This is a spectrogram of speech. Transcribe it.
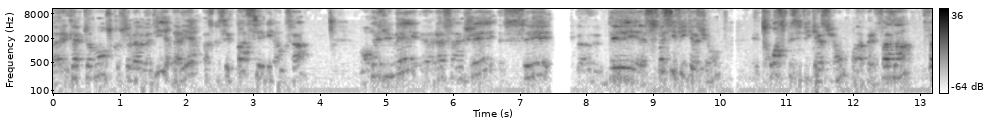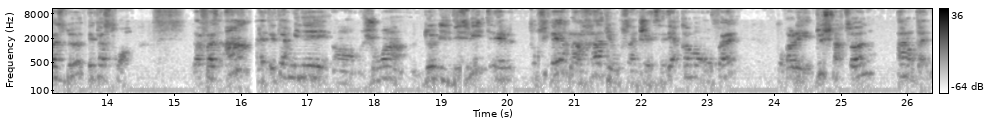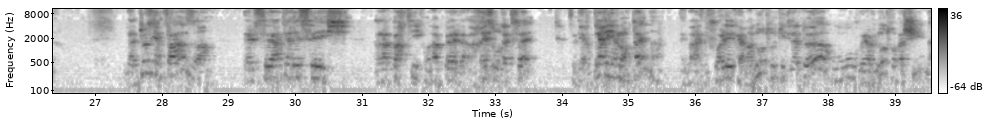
euh, exactement ce que cela veut dire derrière, parce que c'est pas si évident que ça. En résumé, la 5G, c'est des spécifications trois spécifications qu'on appelle phase 1, phase 2 et phase 3. La phase 1, elle a été terminée en juin 2018 et elle considère la radio 5G, c'est-à-dire comment on fait pour aller du smartphone à l'antenne. La deuxième phase, elle s'est intéressée à la partie qu'on appelle réseau d'accès, c'est-à-dire derrière l'antenne, eh ben, il faut aller vers un autre utilisateur ou vers une autre machine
